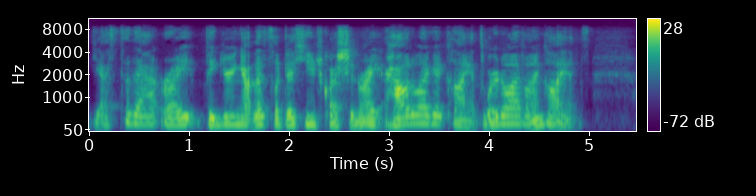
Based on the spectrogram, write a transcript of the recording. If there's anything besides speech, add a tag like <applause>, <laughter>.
Yes to that, right? Figuring out that's like a huge question, right? How do I get clients? Where do I find clients?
